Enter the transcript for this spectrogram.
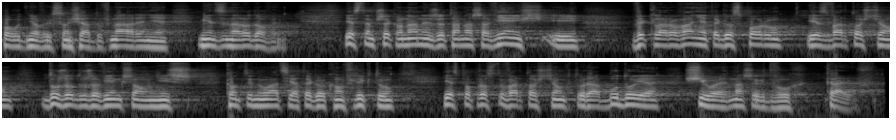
południowych sąsiadów na arenie międzynarodowej. Jestem przekonany, że ta nasza więź i wyklarowanie tego sporu jest wartością dużo, dużo większą niż kontynuacja tego konfliktu. Jest po prostu wartością, która buduje siłę naszych dwóch krajów.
